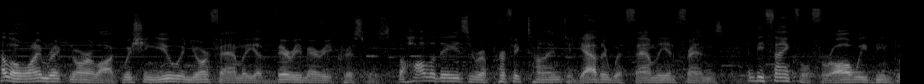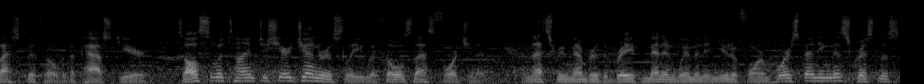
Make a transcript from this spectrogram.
Hello, I'm Rick Norlock, wishing you and your family a very Merry Christmas. The holidays are a perfect time to gather with family and friends and be thankful for all we've been blessed with over the past year. It's also a time to share generously with those less fortunate. And let's remember the brave men and women in uniform who are spending this Christmas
